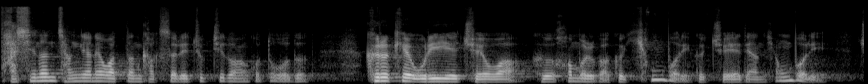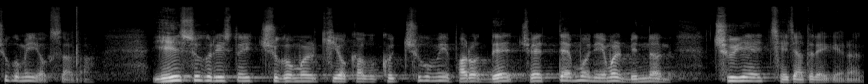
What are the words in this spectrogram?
다시는 작년에 왔던 각설에 죽지도 않고 또 오듯 그렇게 우리의 죄와 그 허물과 그 형벌이 그 죄에 대한 형벌이 죽음의 역사가 예수 그리스도의 죽음을 기억하고 그 죽음이 바로 내 죄 때문임을 믿는 주의 제자들에게는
